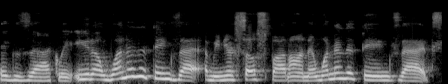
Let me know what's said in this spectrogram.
Exactly. You know, one of the things that, I mean, you're so spot on. And one of the things that's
